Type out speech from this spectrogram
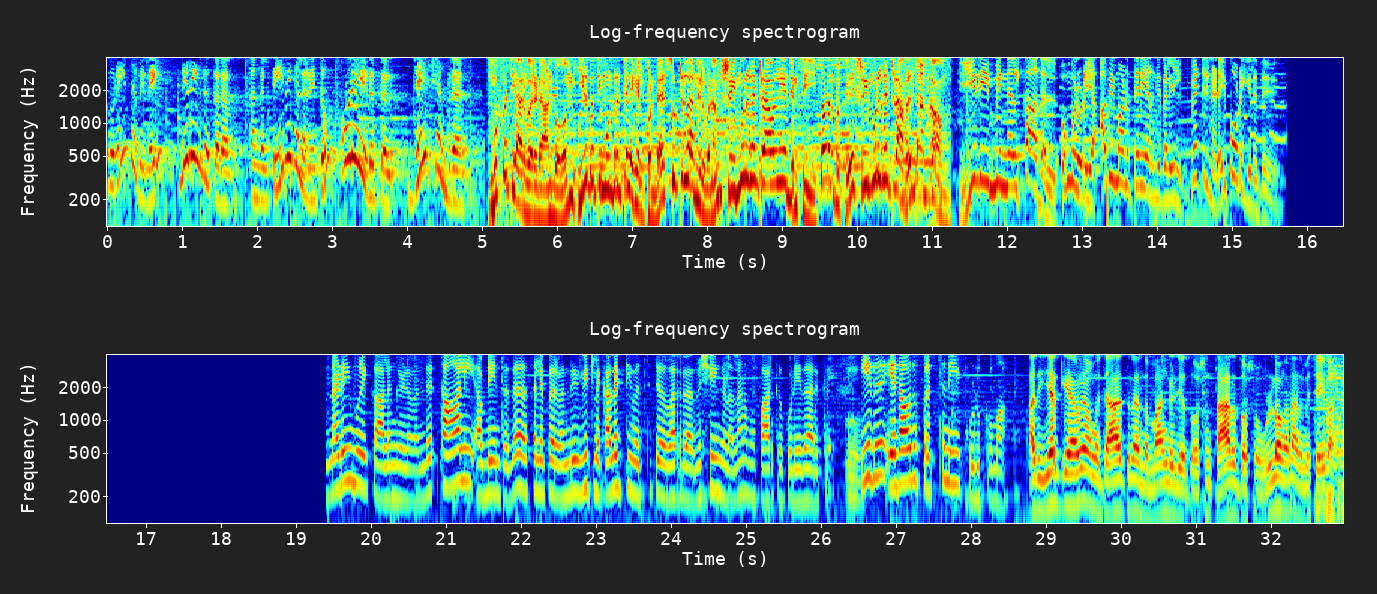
குறைந்த விலை நிறைந்த தரம். தங்கள் தேவைகள் அனைத்தும் ஒரே இடத்தில். ஜெயச்சந்திரன். முப்பத்தி ஆறு வருட அனுபவம் இருபத்தி மூன்று கிளைகள் கொண்ட சுற்றுலா நிறுவனம் ஸ்ரீ முருகன் டிராவல் ஏஜென்சி. தொடர்புக்கு Shri Murugan travel dot com. இடி மின்னல் காதல் உங்களுடைய அபிமான திரையரங்குகளில் வெற்றி நடை போடுகிறது. நடைமுறை காலங்களில் வந்து தாலி அப்படின்றத சில பேர் வந்து வீட்டில் கலட்டி வச்சுட்டு வர்ற விஷயங்கள் எல்லாம் நம்ம பார்க்கக்கூடியதாக இருக்கு. இது ஏதாவது பிரச்சனையை கொடுக்குமா? அது இயற்கையாகவே அவங்க ஜாதகத்தில் அந்த மாங்கல்ய தோஷம் தார தோஷம் உள்ளவங்க தான் அந்த மாதிரி செய்வாங்க.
